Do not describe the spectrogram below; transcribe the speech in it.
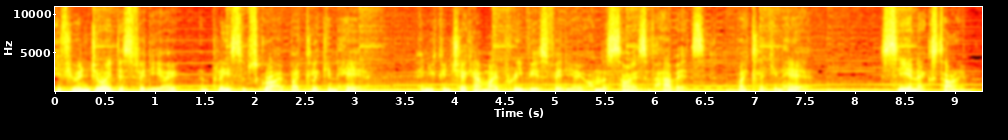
If you enjoyed this video, then please subscribe by clicking here, and you can check out my previous video on the science of habits by clicking here. See you next time.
